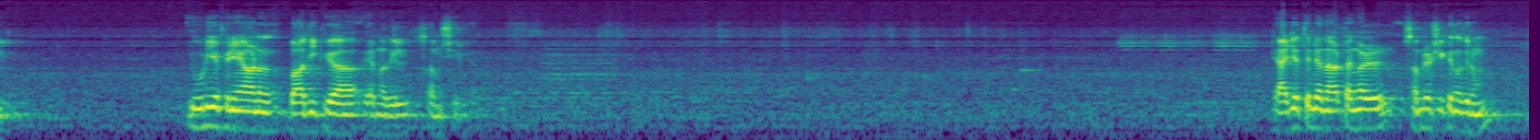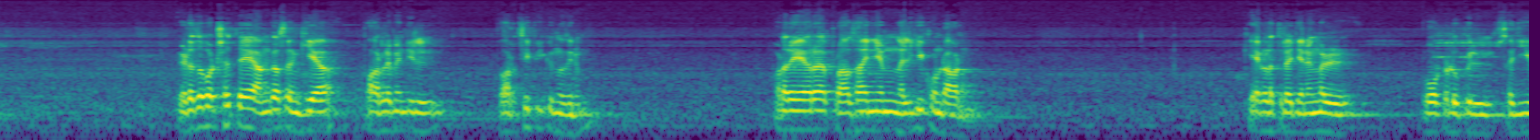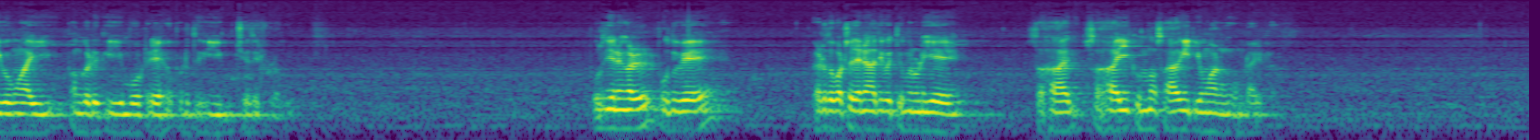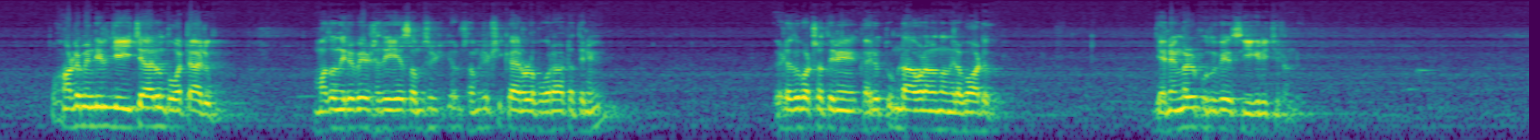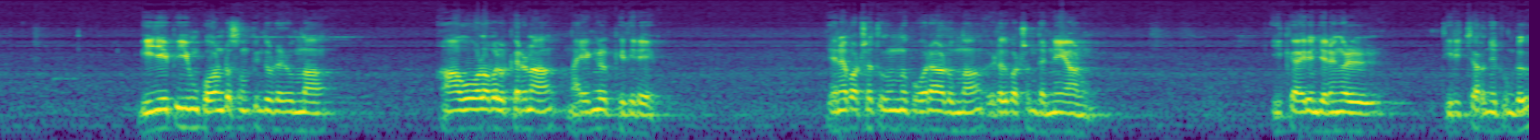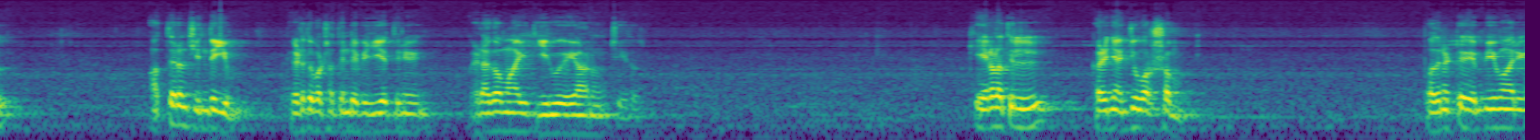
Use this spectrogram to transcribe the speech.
യു ഡി എഫിനെയാണ് ബാധിക്കുക എന്നതിൽ സംശയമില്ല. രാജ്യത്തിന്റെ നേട്ടങ്ങൾ സംരക്ഷിക്കുന്നതിനും ഇടതുപക്ഷത്തെ അംഗസംഖ്യ പാർലമെന്റിൽ വർദ്ധിപ്പിക്കുന്നതിനും വളരെയേറെ പ്രാധാന്യം നൽകിക്കൊണ്ടാണ് കേരളത്തിലെ ജനങ്ങൾ വോട്ടെടുപ്പിൽ സജീവമായി പങ്കെടുക്കുകയും വോട്ട് രേഖപ്പെടുത്തുകയും ചെയ്തിട്ടുള്ളത്. പൊതുജനങ്ങൾ പൊതുവെ ഇടതുപക്ഷ ജനാധിപത്യ മുന്നണിയെ സഹാ സഹായിക്കുന്ന സാഹചര്യമാണ് ഉണ്ടായിട്ടുള്ളത്. പാർലമെന്റിൽ ജയിച്ചാലും തോറ്റാലും മതനിരപേക്ഷതയെ സംരക്ഷിക്കാൻ സംരക്ഷിക്കാനുള്ള പോരാട്ടത്തിന് ഇടതുപക്ഷത്തിന് കരുത്തുണ്ടാവണമെന്ന നിലപാട് ജനങ്ങൾ പൊതുവെ സ്വീകരിച്ചിട്ടുണ്ട്. ബി ജെ പിയും കോൺഗ്രസും പിന്തുടരുന്ന ആഗോളവൽക്കരണ നയങ്ങൾക്കെതിരെ ജനപക്ഷത്തു നിന്ന് പോരാടുന്ന ഇടതുപക്ഷം തന്നെയാണ്. ഇക്കാര്യം ജനങ്ങൾ തിരിച്ചറിഞ്ഞിട്ടുണ്ട്. അത്തരം ചിന്തയും ഇടതുപക്ഷത്തിന്റെ വിജയത്തിന് ഘടകമായി തീരുകയാണ് ചെയ്തത്. കേരളത്തിൽ കഴിഞ്ഞ അഞ്ചു വർഷം പതിനെട്ട് എം പിമാർ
